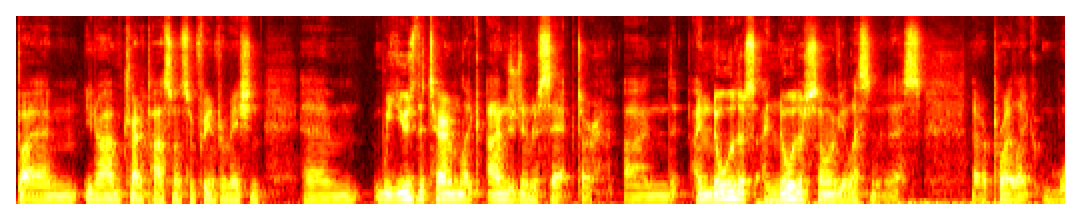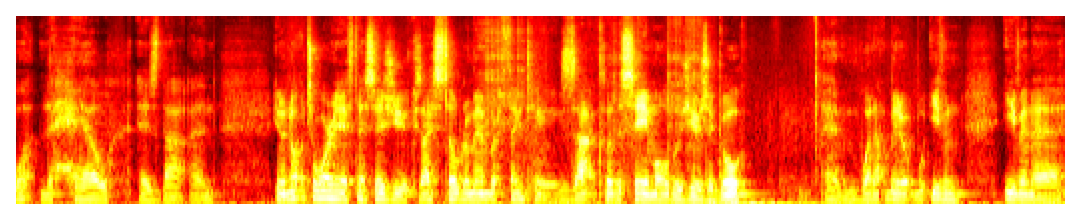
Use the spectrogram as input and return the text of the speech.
but um, you know, I'm trying to pass on some free information. Um, we use the term like androgen receptor, and I know there's I know there's some of you listening to this that are probably like, what the hell is that? And you know, not to worry if this is you, because I still remember thinking exactly the same all those years ago. Um, when I, you know, even even uh,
